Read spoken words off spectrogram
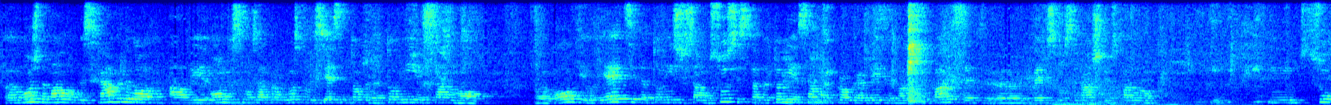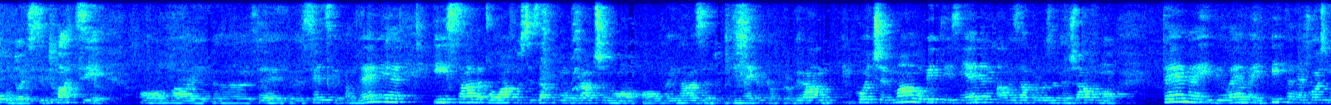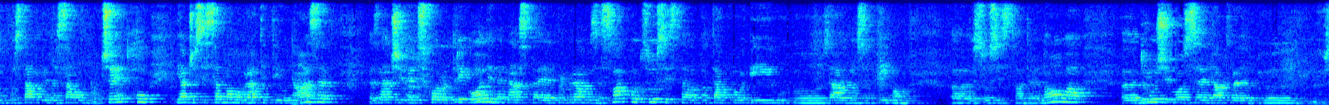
e, možda malo obeshrabrilo, ali onda smo zapravo postali svjesni toga da to nije samo e, ovdje u Rijeci, da to nisu samo susjedstva, da to nije samo program Rijeka 2020, e, već smo se našli u stvarno suludoj situaciji ovaj, te svjetske pandemije i sada polako se zapravo vraćamo ovaj, nazad u nekakav program koji će malo biti izmijenjen, ali zapravo zadržavamo teme i dileme i pitanja koje smo postavili na samom početku. Ja ću se sad malo vratiti unazad. Znači, već skoro tri godine nastaje program za svako od susjedstava, pa tako i uh, zajedno sa timom uh, susjedstva Drenova. Uh, Družimo se, dakle, um,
